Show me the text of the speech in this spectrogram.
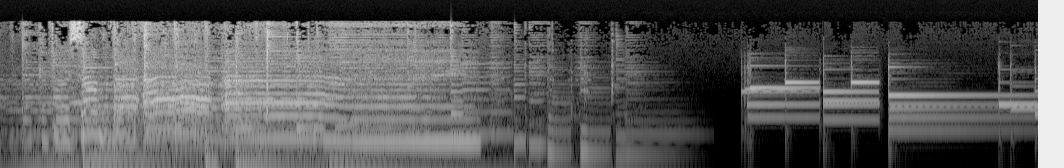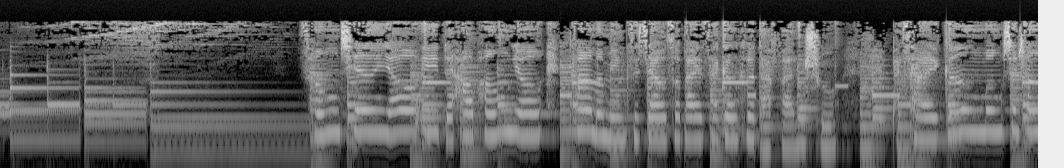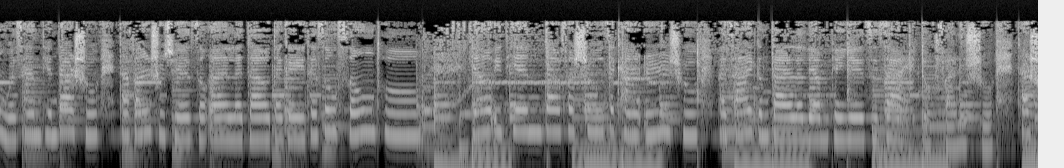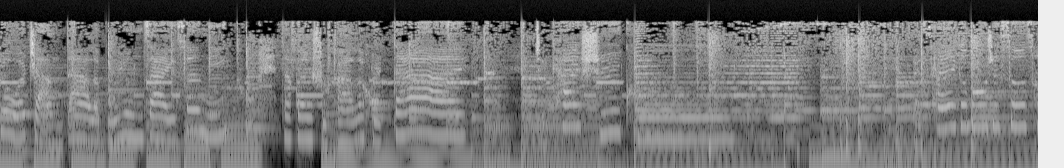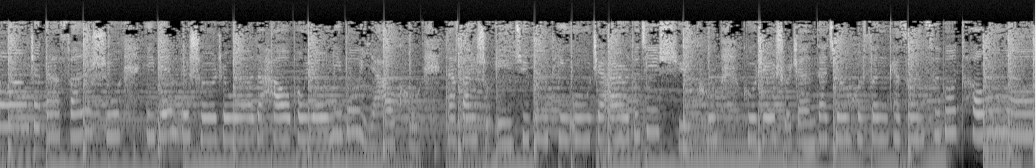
从前一对好朋友，他们名字叫做白菜根和大番薯。白菜根梦想成为参天大树，大番薯却总爱来捣蛋，给他送送土。有一天，大番薯在看日出，白菜根带了两片叶子在逗番薯。他说：“我长大了，不用再钻泥土。”大番薯发了会呆。就开始哭说着我的好朋友你不要哭。大番薯一句不听，捂着耳朵继续哭，哭着说长大就会分开，从此不同路。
